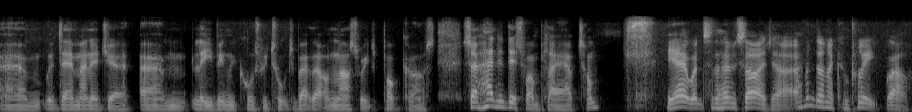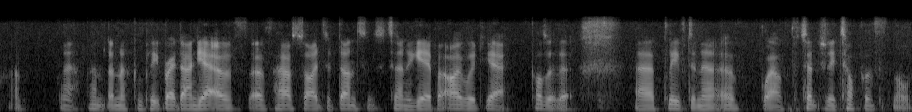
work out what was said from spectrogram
um, with their manager um, leaving. Of course, we talked about that on last week's podcast. So, how did this one play out, Tom? Yeah, it went to the home side. I haven't done a complete well. I, I haven't done a complete breakdown yet of, of how sides have done since the turn of the year, but I would, yeah, posit that uh, Clevedon are, are well, potentially top of or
